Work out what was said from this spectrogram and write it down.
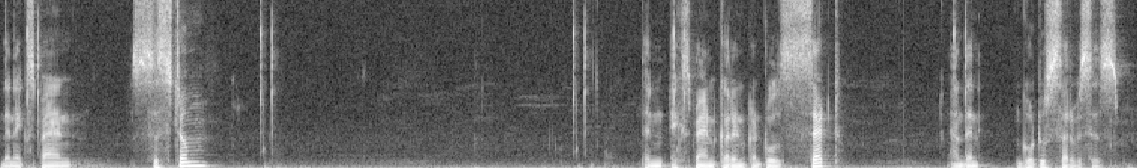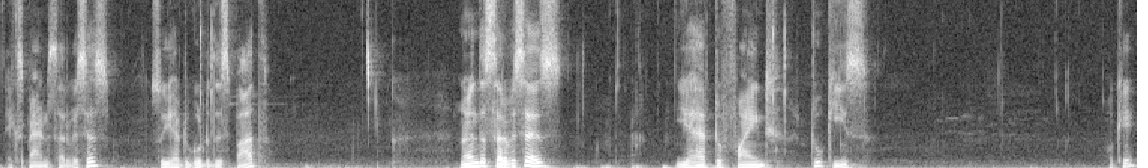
then expand system, then expand current control set and then go to services. Expand services. So you have to go to this path. Now in the services you have to find two keys. Okay?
